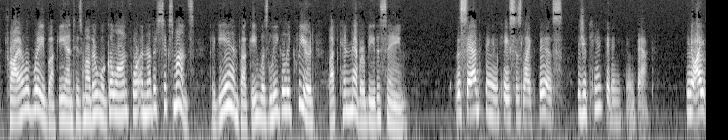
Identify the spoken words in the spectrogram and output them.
The trial of Ray Buckey and his mother will go on for another six months. Peggy Ann Buckey was legally cleared, but can never be the same. The sad thing in cases like this is you can't get anything back. You know, I,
